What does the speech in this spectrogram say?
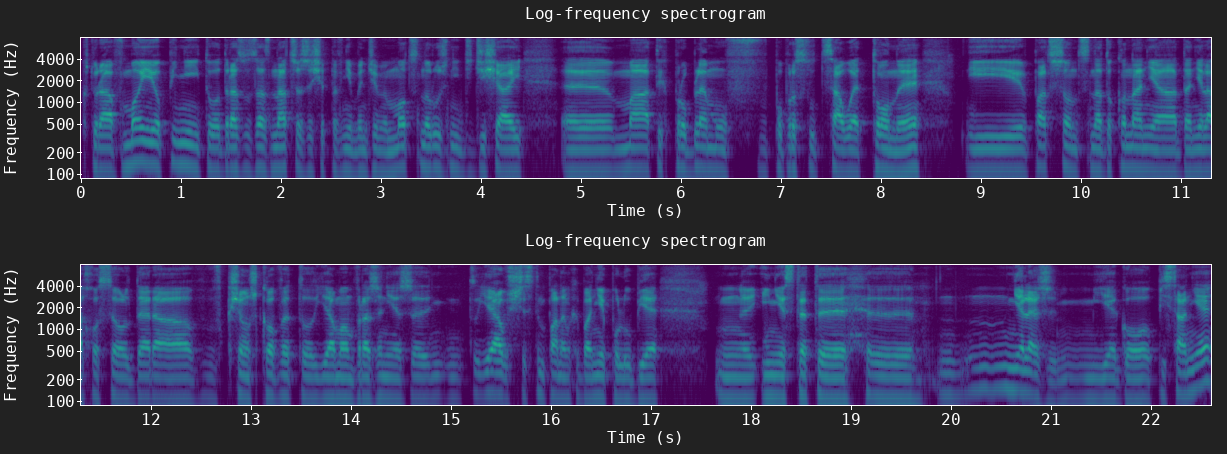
która w mojej opinii, tu od razu zaznaczę, że się pewnie będziemy mocno różnić dzisiaj, ma tych problemów po prostu całe tony. I patrząc na dokonania Daniela Jose Oldera książkowe, to ja mam wrażenie, że ja już się z tym panem chyba nie polubię i niestety nie leży mi jego pisanie,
